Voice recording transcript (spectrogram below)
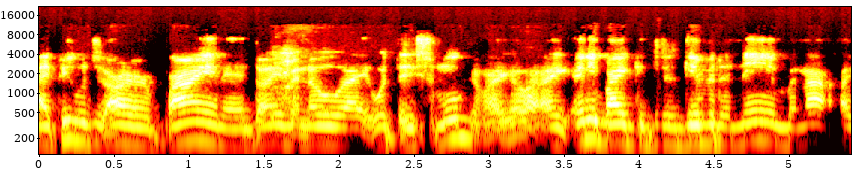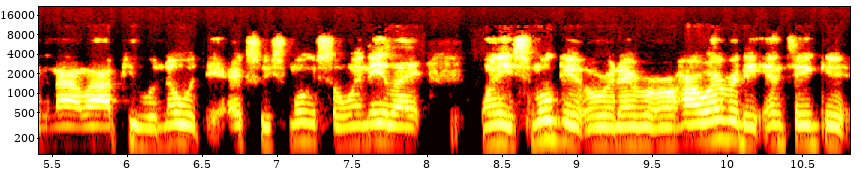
like people just are buying it and don't even know like what they smoking. Like like anybody could just give it a name, but not like not a lot of people know what they actually smoking. So when they like when they smoke it or whatever or however they intake it,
